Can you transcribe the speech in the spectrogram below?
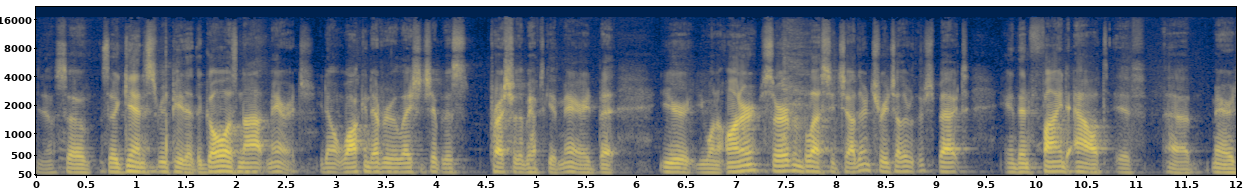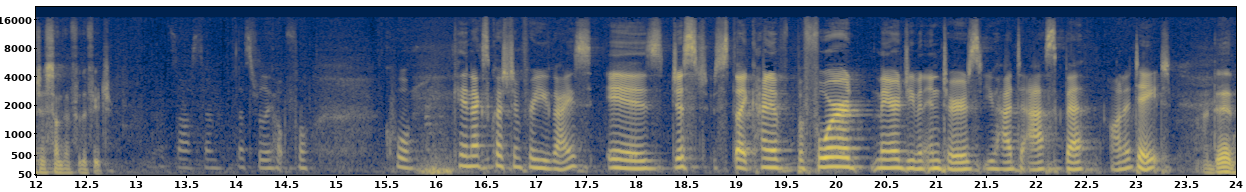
You know, so, so again, just to repeat it, the goal is not marriage. You don't walk into every relationship with this pressure that we have to get married, but you're, you want to honor, serve, and bless each other and treat each other with respect, and then find out if uh, marriage is something for the future. That's awesome. That's really helpful. Cool. Okay, next question for you guys is just like kind of before marriage even enters, you had to ask Beth on a date. I did.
